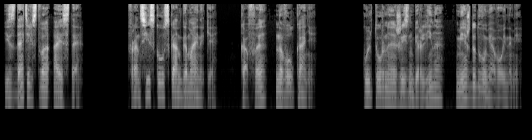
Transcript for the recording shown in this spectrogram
Издательство АСТ. Франциско Сканга Майнеке. Кафе на вулкане. Культурная жизнь Берлина между двумя войнами.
